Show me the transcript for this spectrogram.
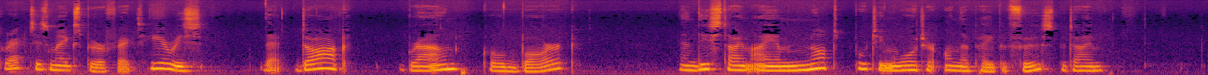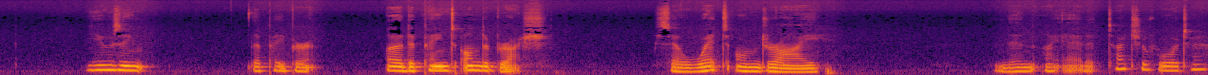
Practice makes perfect. Here is that dark brown called bark. And this time I am not putting water on the paper first, but I'm using the paper, uh, the paint on the brush. So wet on dry. And then I add a touch of water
